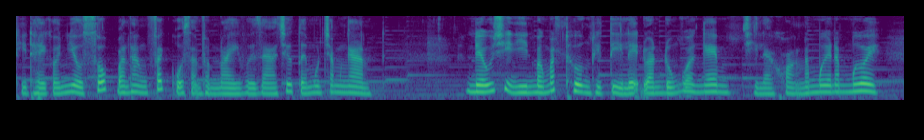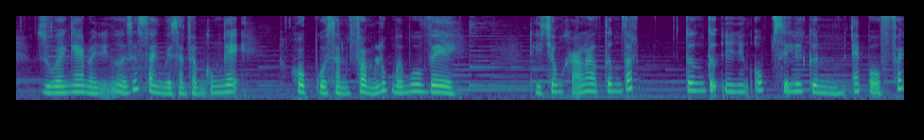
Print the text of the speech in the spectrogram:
Thì thấy có nhiều shop bán hàng fake của sản phẩm này với giá chưa tới 100 ngàn nếu chỉ nhìn bằng mắt thường thì tỷ lệ đoán đúng của anh em chỉ là khoảng 50-50, dù anh em là những người rất sành về sản phẩm công nghệ. Hộp của sản phẩm lúc mới mua về thì trông khá là tươm tất, tương tự như những ốp silicon Apple Fake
